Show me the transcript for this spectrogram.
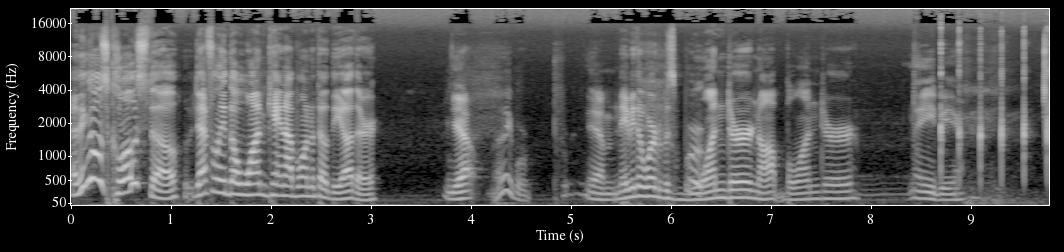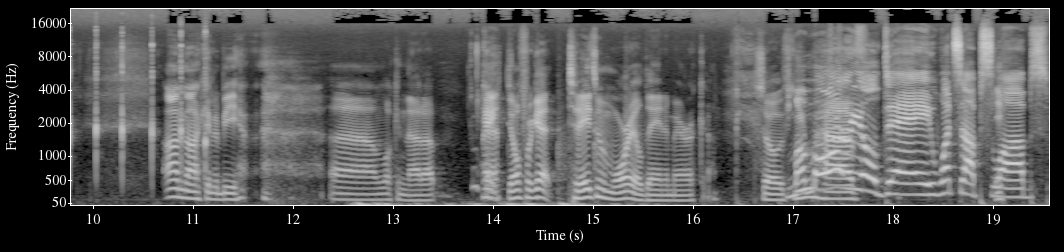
I think that was close though. Definitely the one can't have one without the other. Yeah, I think we're. Yeah, Maybe the word was blunder, not blunder. maybe. I'm not gonna be. Uh, looking that up. Hey, don't forget today's Memorial Day in America. So if you have, Memorial Day. What's up, slobs?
